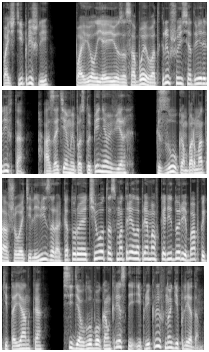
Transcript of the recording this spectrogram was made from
Почти пришли. Повел я ее за собой в открывшуюся дверь лифта, а затем и по ступеням вверх, к звукам бормотавшего телевизора, который от чего-то смотрела прямо в коридоре бабка-китаянка, сидя в глубоком кресле и прикрыв ноги пледом.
